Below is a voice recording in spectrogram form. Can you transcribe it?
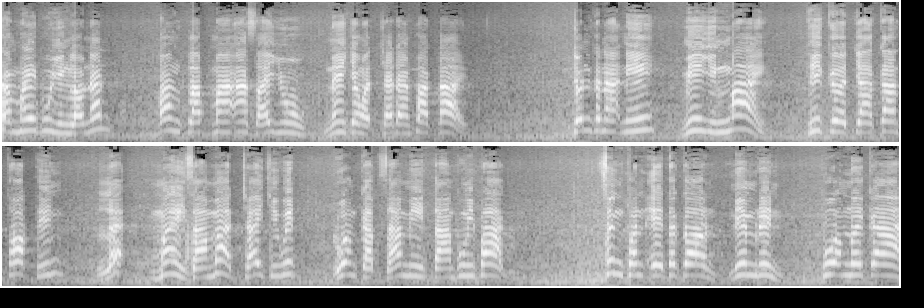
ทำให้ผู้หญิงเหล่านั้นต้องกลับมาอาศัยอยู่ในจังหวัดชายแดนภาคใต้ จนขณะนี้มีหญิงไม้ที่เกิดจากการทอดทิ้ง และไม่สามารถใช้ชีวิต ร่วมกับสามีตามภูมิภาค ซึ่งพันเอกกรนียมริน ผู้อำนวยการ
